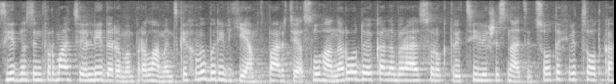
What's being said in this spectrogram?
Згідно з інформацією, лідерами парламентських виборів є партія Слуга народу, яка набирає 43,16%,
